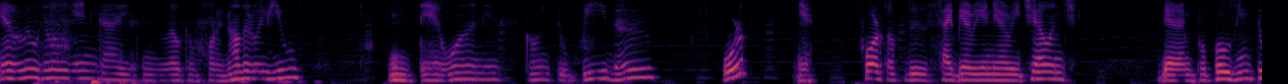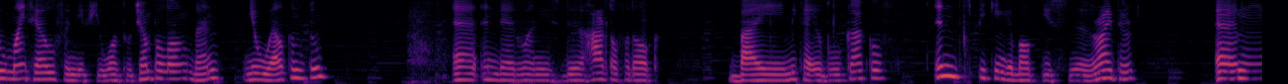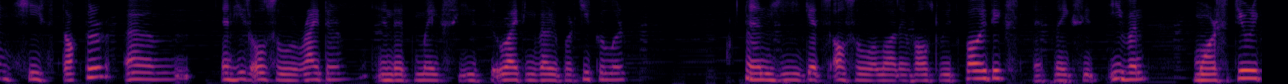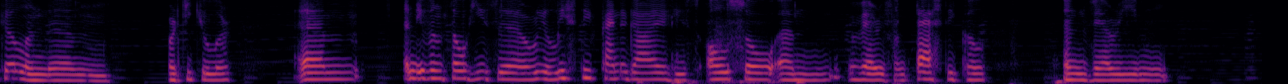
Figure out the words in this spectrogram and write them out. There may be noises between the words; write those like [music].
Hello, hello again, guys, and welcome for another review. And that one is going to be the fourth, yeah, fourth of the Siberianary Challenge that I'm proposing to myself. And if you want to jump along, then you're welcome to. Uh, and that one is The Heart of a Dog by Mikhail Bulgakov. And speaking about this uh, writer, um, he's doctor um, and he's also a writer, and that makes his writing very particular. And he gets also a lot involved with politics, that makes it even more satirical and um, particular. Um, and even though he's a realistic kind of guy, he's also um, very fantastical and very,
